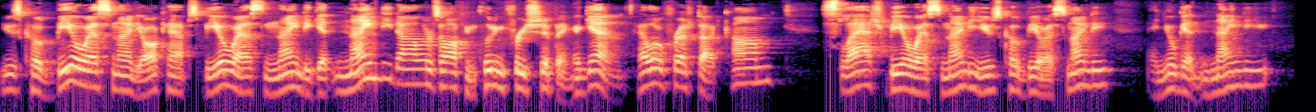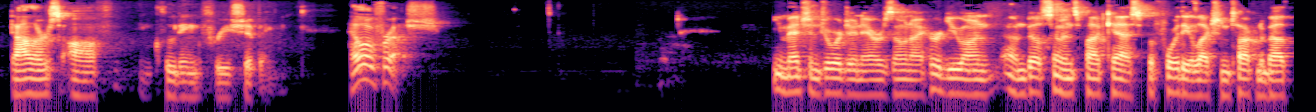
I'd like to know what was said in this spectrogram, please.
Use code BOS90, all caps BOS90. Get $90 off, including free shipping. Again, hellofresh.com slash BOS90. Use code BOS90, and you'll get $90 off, including free shipping. HelloFresh You mentioned Georgia and Arizona. I heard you on, on Bill Simmons' podcast before the election talking about,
